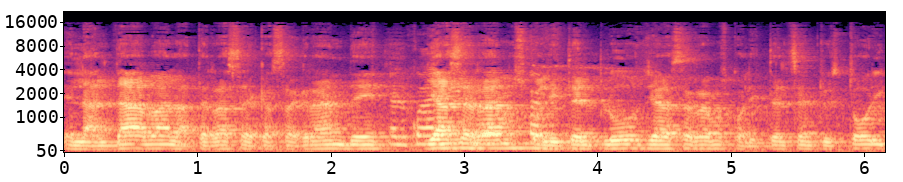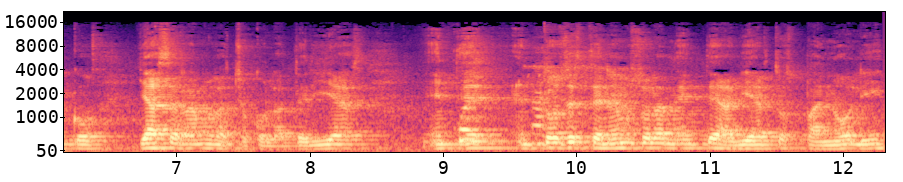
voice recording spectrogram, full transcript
el Aldaba, la terraza de Casa Grande, ya cerramos Qualitel Plus, ya cerramos Qualitel Centro Histórico, ya cerramos las chocolaterías. Pues, entonces tenemos solamente abiertos Panoli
